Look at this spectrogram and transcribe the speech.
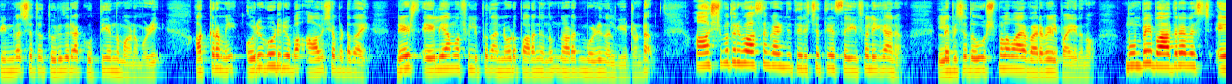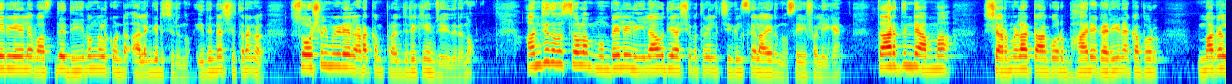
പിൻവശത്ത് തുരുതുര കുത്തിയെന്നുമാണ് മൊഴി. അക്രമി ഒരു കോടി രൂപ ആവശ്യപ്പെട്ടതായി നേഴ്സ് ഏലിയാമ ഫിലിപ്പ് തന്നോട് പറഞ്ഞെന്നും നടൻ മൊഴി നൽകിയിട്ടുണ്ട്. ആശുപത്രിവാസം കഴിഞ്ഞ് തിരിച്ചെത്തിയ സെയ്ഫ് അലിഖാനും ഖാന് ലഭിച്ചത് ഊഷ്മളമായ വരവേൽപ്പായിരുന്നു. മുംബൈ ബാദ്ര വെസ്റ്റ് ഏരിയയിലെ വസതി ദീപങ്ങൾ കൊണ്ട് അലങ്കരിച്ചിരുന്നു. ഇതിന്റെ ചിത്രങ്ങൾ സോഷ്യൽ മീഡിയയിൽ അടക്കം പ്രചരിക്കുകയും ചെയ്തിരുന്നു. അഞ്ച് ദിവസത്തോളം മുംബൈയിലെ ലീലാവതി ആശുപത്രിയിൽ ചികിത്സയിലായിരുന്നു സെയ്ഫ് അലിഖാൻ താരത്തിന്റെ അമ്മ ഷർമിള ടാഗോർ ഭാര്യ കരീന കപൂർ മകൾ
